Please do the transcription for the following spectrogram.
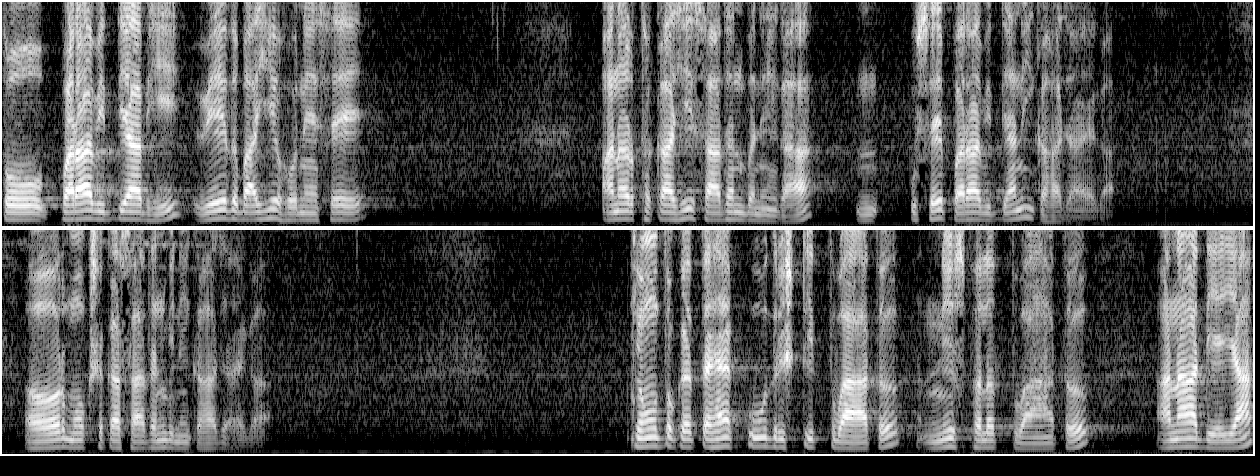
तो पराविद्या भी वेद बाह्य होने से अनर्थ का ही साधन बनेगा। उसे पराविद्या नहीं कहा जाएगा। और मोक्ष का साधन भी नहीं कहा जाएगा। क्यों तो कहते हैं, कुदृष्टित्वात, निष्फलत्वात, अनादेया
